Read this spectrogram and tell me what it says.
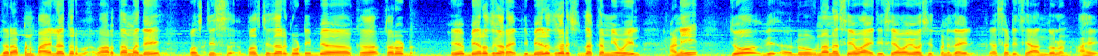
जर आपण पाहिलं तर भारतामध्ये पस्तीस पस्तीस हजार कोटी बे क करोड हे बेरोजगार आहेत. ती बेरोजगारीसुद्धा कमी होईल आणि जो रुग्णांना सेवा आहे ती सेवा व्यवस्थितपणे जाईल यासाठीच हे आंदोलन आहे.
